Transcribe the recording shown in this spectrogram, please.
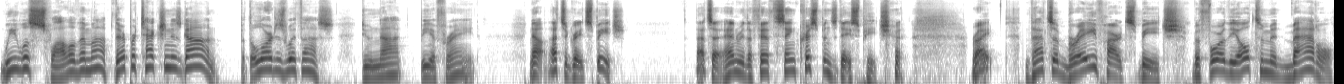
we will swallow them up. Their protection is gone, but the Lord is with us. Do not be afraid. Now, that's a great speech. That's a Henry V, St. Crispin's Day speech, right? That's a Braveheart speech before the ultimate battle.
